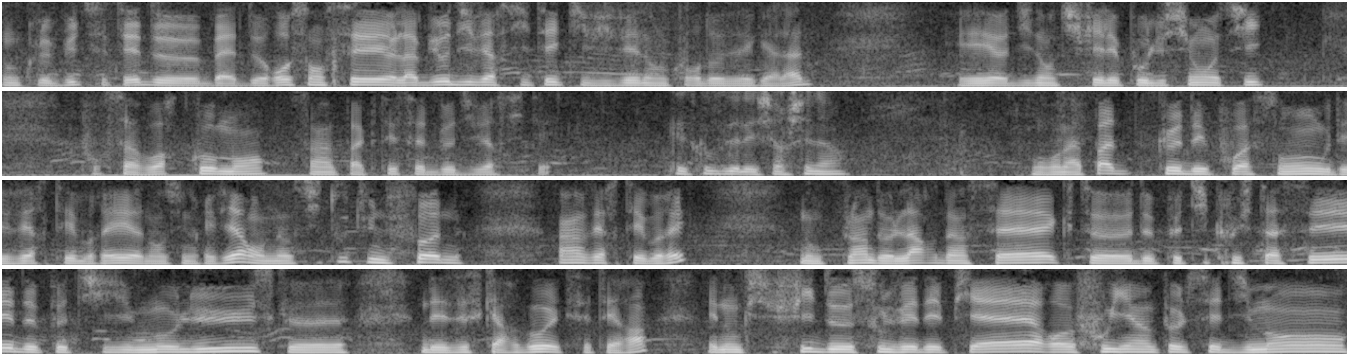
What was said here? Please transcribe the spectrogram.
Donc le but c'était bah, de, recenser la biodiversité qui vivait dans le cours d'eau des Galades et euh, d'identifier les pollutions aussi pour savoir comment ça a impacté cette biodiversité. Qu'est-ce que vous allez chercher là? On n'a pas que des poissons ou des vertébrés dans une rivière, on a aussi toute une faune invertébrée donc plein de larves d'insectes, de petits crustacés, de petits mollusques, des escargots, etc. Et donc il suffit de soulever des pierres, fouiller un peu le sédiment,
